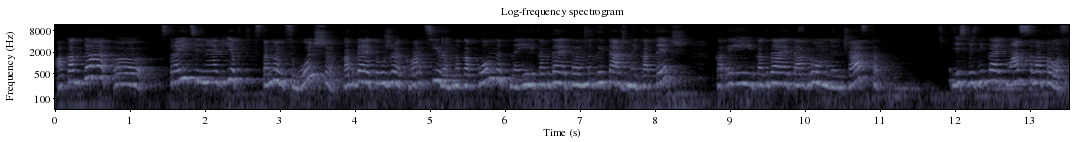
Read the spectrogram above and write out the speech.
А когда э, строительный объект становится больше, когда это уже квартира многокомнатная или когда это многоэтажный коттедж, и когда это огромный участок, здесь возникает масса вопросов.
